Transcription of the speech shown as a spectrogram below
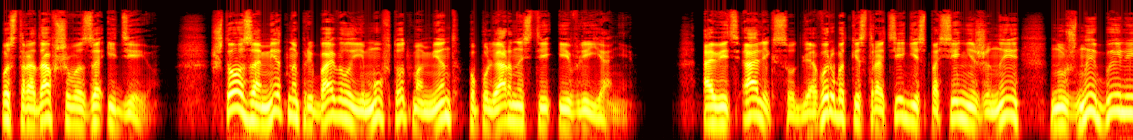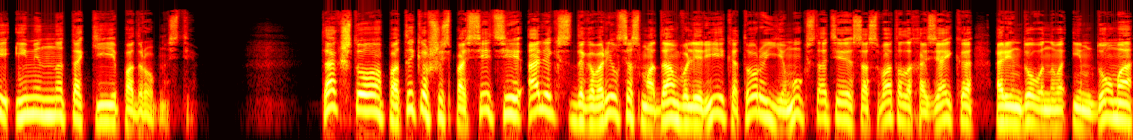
пострадавшего за идею, что заметно прибавило ему в тот момент популярности и влияния. А ведь Алексу для выработки стратегии спасения жены нужны были именно такие подробности. Так что, потыкавшись по сети, Алекс договорился с мадам Валерией, которой ему, кстати, сосватала хозяйка арендованного им дома,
